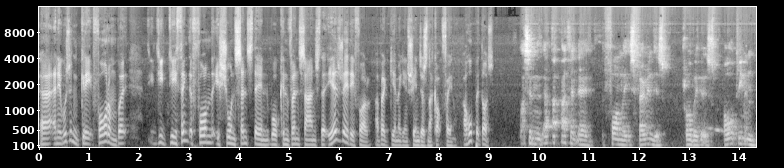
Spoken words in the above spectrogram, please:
uh, and he was in great form. But do, do you think the form that he's shown since then will convince Ange that he is ready for a big game against Rangers in a cup final? I hope it does. Listen, I, I think the, form that he's found is probably got us all dreaming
